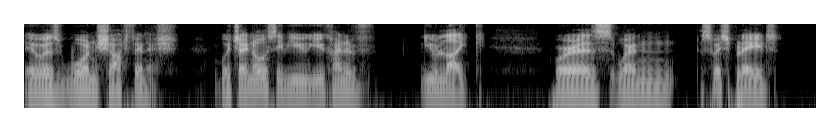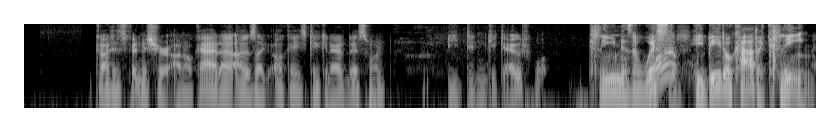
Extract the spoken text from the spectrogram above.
It was one shot finish, which I know Steve you you kind of you like. Whereas when Switchblade got his finisher on Okada, I was like, okay, he's kicking out of this one. He didn't kick out. What? Clean as a whistle. What? He beat Okada clean.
